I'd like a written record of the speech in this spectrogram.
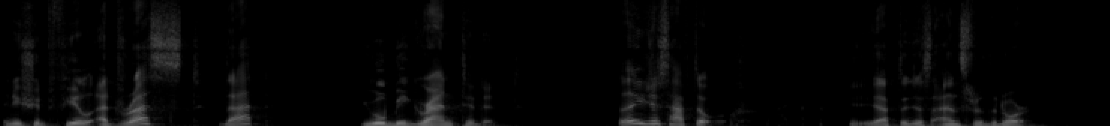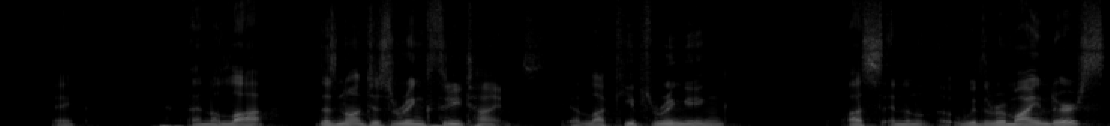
then you should feel at rest that you will be granted it. But then you just have to, you have to just answer the door. Okay? And Allah does not just ring three times. Allah keeps ringing us and uh, with reminders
